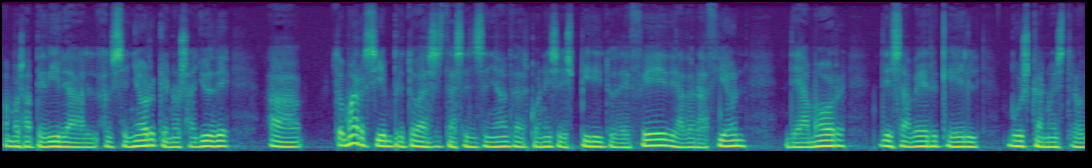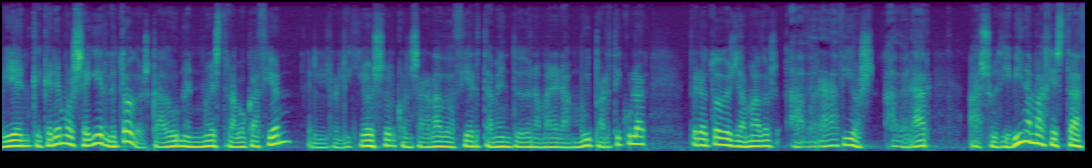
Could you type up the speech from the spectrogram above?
vamos a pedir al, al Señor que nos ayude a tomar siempre todas estas enseñanzas con ese espíritu de fe, de adoración, de amor, de saber que Él busca nuestro bien, que queremos seguirle todos, cada uno en nuestra vocación, el religioso, el consagrado ciertamente de una manera muy particular, pero todos llamados a adorar a Dios, a adorar a su divina majestad,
